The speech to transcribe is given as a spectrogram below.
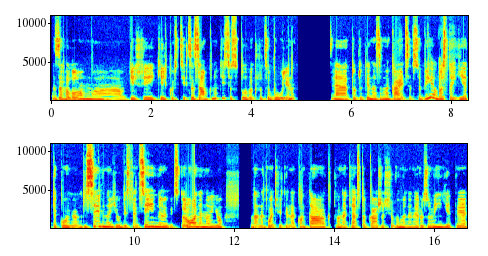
Загалом в більшій кількості це замкнутість, особливо якщо це булінг. е, то дитина замикається в собі або стає такою агресивною, дистанційною, відстороненою. Вона не хоче йти на контакт, вона часто каже, що ви мене не розумієте.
